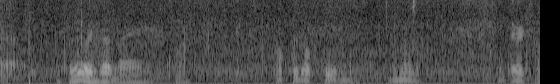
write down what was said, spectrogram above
Uh, who up nine? Hopefully they'll see it and remove the bear tongue.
